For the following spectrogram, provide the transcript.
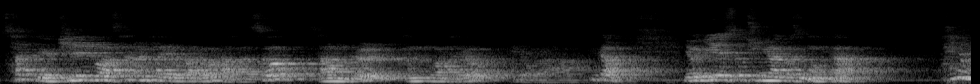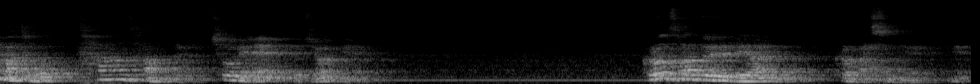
산, 그 길과 산을 타려고 나가서 사람들을 강권하여 데려오라. 그러니까 여기에서 중요한 것은 뭡니까? 환영받지 못하는 사람들 처음에 그렇죠. 예. 그런 사람들에 대한 그런 말씀이에요. 예.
